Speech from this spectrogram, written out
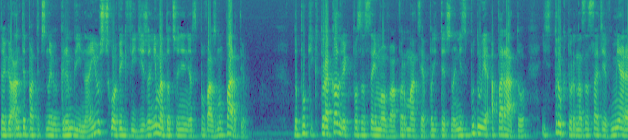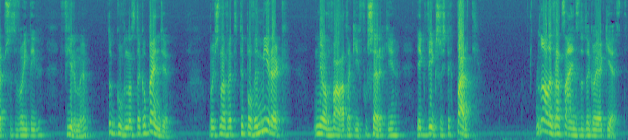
tego antypatycznego gremlina i już człowiek widzi, że nie ma do czynienia z poważną partią. Dopóki którakolwiek pozasejmowa formacja polityczna nie zbuduje aparatu i struktur na zasadzie w miarę przyzwoitej firmy, to gówno z tego będzie. Bo już nawet typowy Mirek nie odwala takiej fuszerki, jak większość tych partii. No ale wracając do tego, jak jest.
